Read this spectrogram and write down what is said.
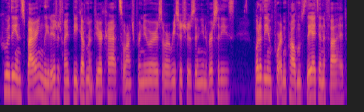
who are the inspiring leaders, which might be government bureaucrats or entrepreneurs or researchers in universities. What are the important problems they identified,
